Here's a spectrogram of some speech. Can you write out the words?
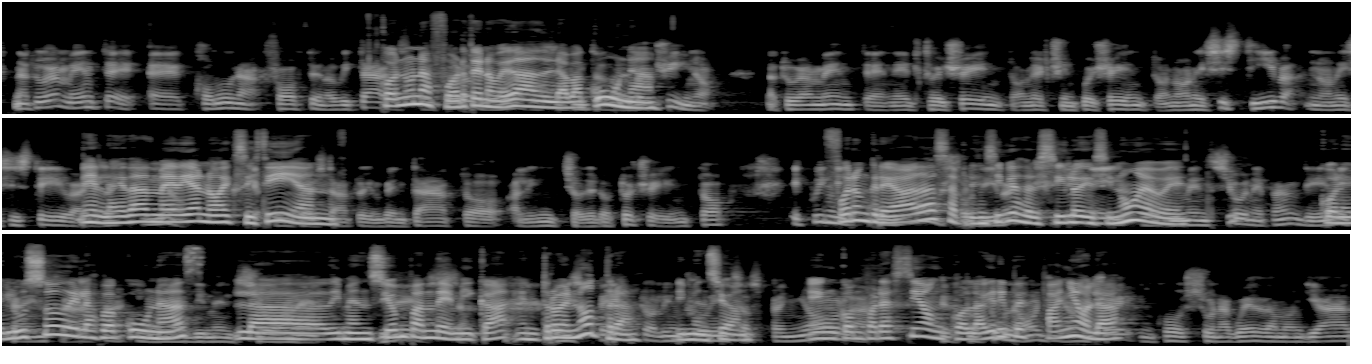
Naturalmente eh, con una fuerte novità. Con una fuerte novedad, la vacuna. Naturalmente nel 300, nel 500 non esisteva, non esisteva. En la Edad Media no existían. È stato inventato all'inizio dell'Ottocento e quindi fueron creadas a principios del siglo XIX. Con el uso de las vacunas, la dimensión pandémica entró en otra dimensión. En comparación con la gripe española,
